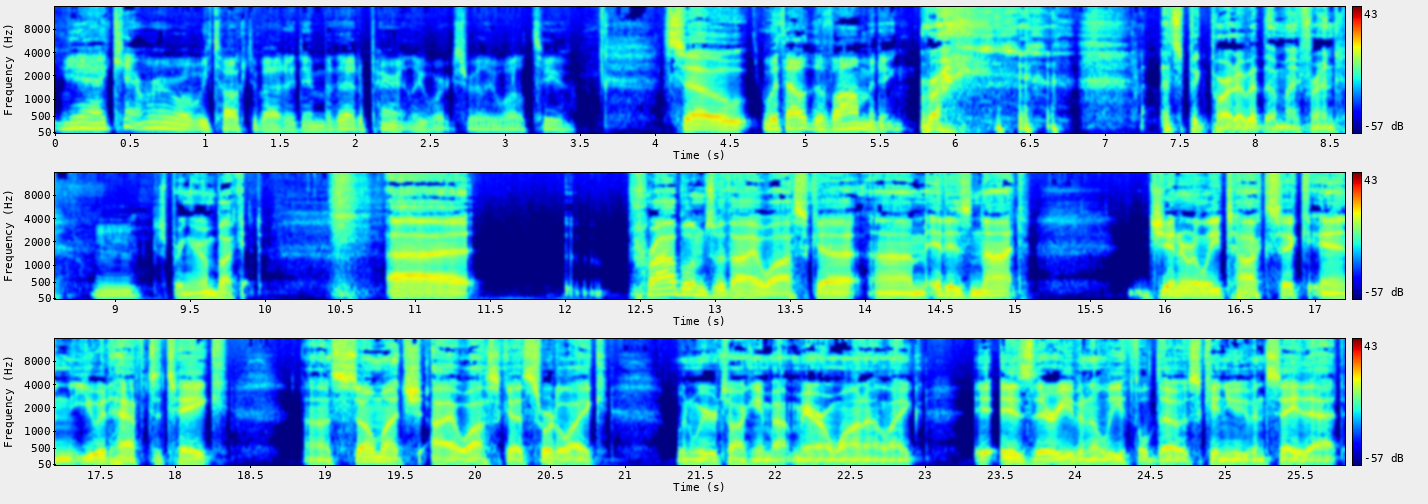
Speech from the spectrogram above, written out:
Yeah, I can't remember what we talked about it in, but that apparently works really well too So, without the vomiting. right. That's a big part of it, though, my friend. Mm. Just bring your own bucket. Uh, problems with ayahuasca um, it is not generally toxic, and you would have to take Uh, so much ayahuasca, sort of like when we were talking about marijuana. Like, is there even a lethal dose? Can you even say that?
